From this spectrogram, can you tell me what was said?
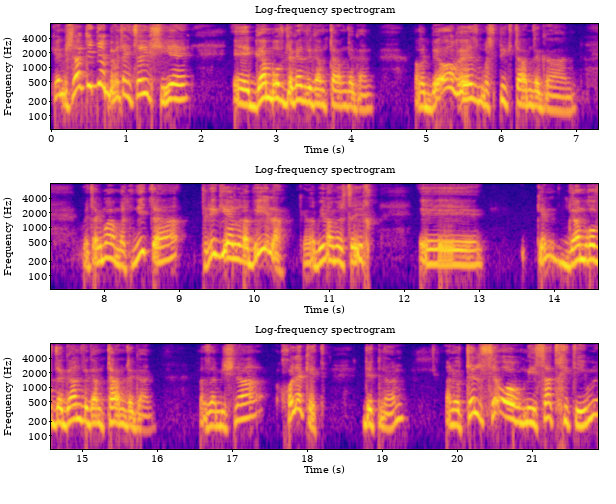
כן, בשאר קטניות באמת אני צריך שיהיה אה, גם רוב דגן וגם טעם דגן. אבל באורז מספיק טעם דגן. ואת הגמרא מתניתא פליגי על רבי הילה. כן, רבי הילה אומר שצריך אה, כן, גם רוב דגן וגם טעם דגן. אז המשנה חולקת דתנן, הנוטל שאור מעיסת חיטים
